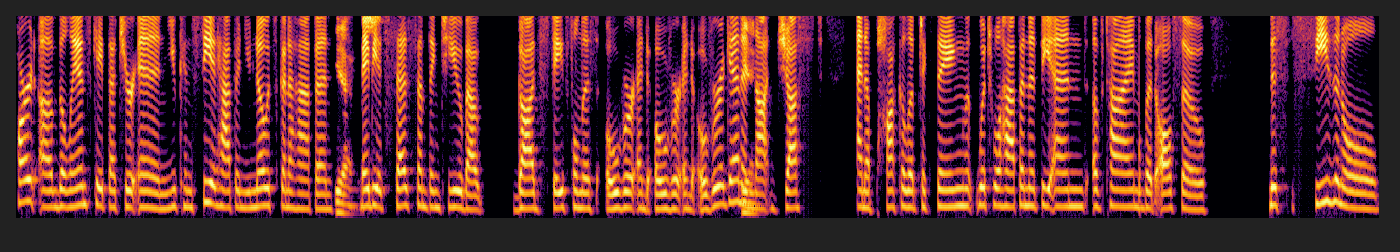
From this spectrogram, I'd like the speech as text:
part of the landscape that you're in. You can see it happen. You know it's going to happen. Yes. Maybe it says something to you about God's faithfulness over and over and over again, and yeah. not just an apocalyptic thing, which will happen at the end of time, but also this seasonal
